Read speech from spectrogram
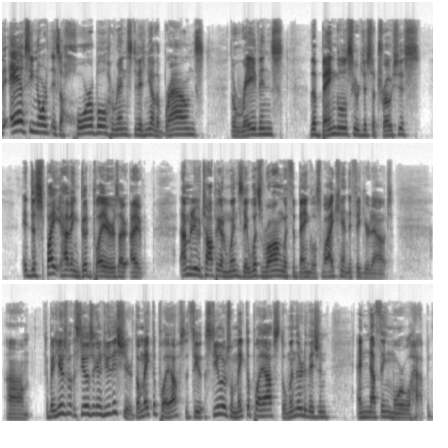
The AFC North is a horrible, horrendous division. You have the Browns, the Ravens, the Bengals, who are just atrocious. And despite having good players, I, I I'm going to do a topic on Wednesday. What's wrong with the Bengals? Why can't they figure it out? Um, but here's what the Steelers are going to do this year. They'll make the playoffs. The Steelers will make the playoffs. They'll win their division, and nothing more will happen.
